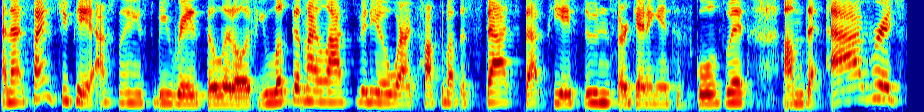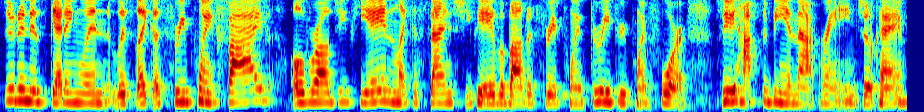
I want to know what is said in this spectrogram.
and that science GPA actually needs to be raised a little. If you looked at my last video where I talked about the stats that PA students are getting into schools with. Um, the average student is getting when with like a 3.5 overall GPA and like a science GPA of about a 3.3, 3.4. So you have to be in that range, okay?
